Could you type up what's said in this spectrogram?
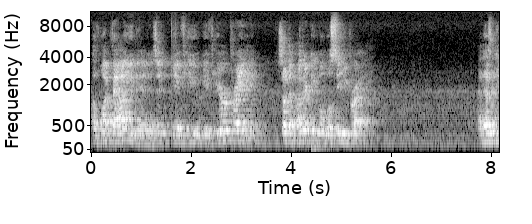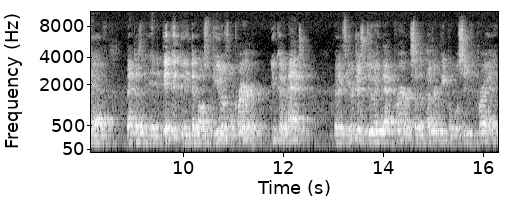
Of what value then is it if you if you're praying so that other people will see you pray? That doesn't have that doesn't it, it could be the most beautiful prayer you could imagine. But if you're just doing that prayer so that other people will see you pray,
